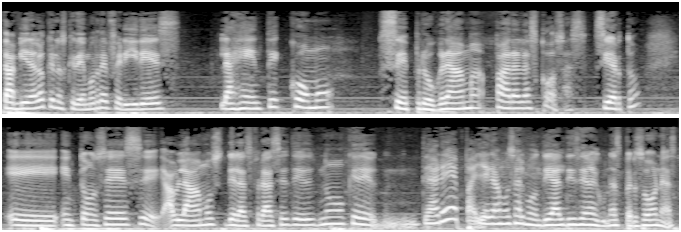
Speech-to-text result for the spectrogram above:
también a lo que nos queremos referir es la gente cómo se programa para las cosas, ¿cierto? Eh, entonces eh, hablábamos de las frases de no que de, de arepa llegamos al mundial dicen algunas personas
